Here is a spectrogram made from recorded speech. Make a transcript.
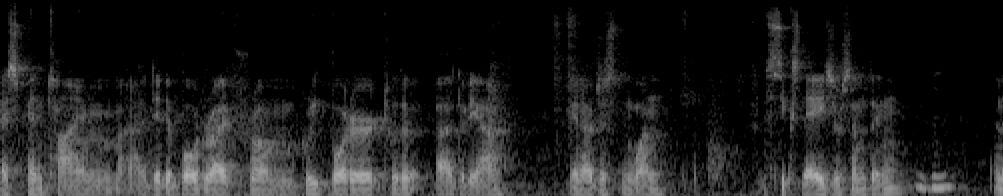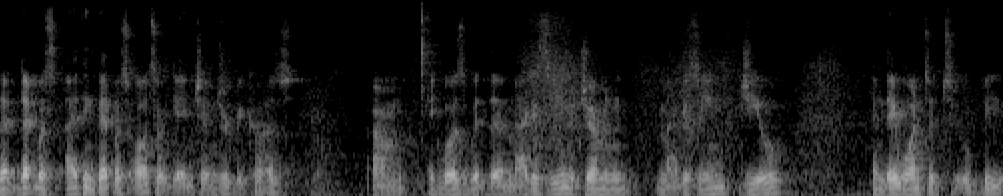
I spent time. I did a boat ride from Greek border to the Adria, you know, just in one six days or something. Mm-hmm. And that, that was, I think that was also a game changer because um, it was with the magazine, a German magazine, Geo, and they wanted to be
